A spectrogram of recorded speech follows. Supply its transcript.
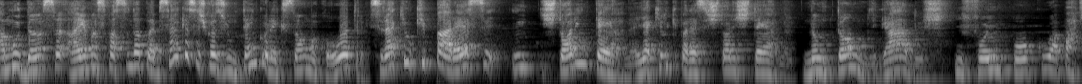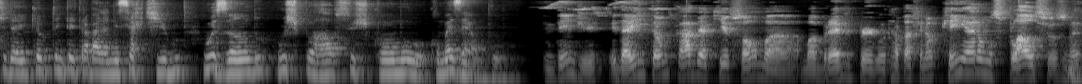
a mudança, a emancipação da plebe. Será que essas coisas não têm conexão uma com a outra? Será que o que parece história interna e aquilo que parece história externa não estão ligados? E foi um pouco a partir daí que eu tentei trabalhar nesse artigo, usando os Plaucios como, como exemplo. Entendi. E daí então cabe aqui só uma, uma breve pergunta para afinal, quem eram os Plaucios, né?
